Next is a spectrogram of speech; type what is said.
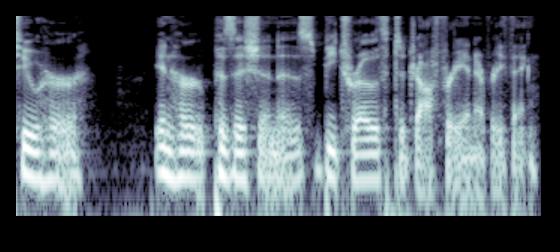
to her in her position as betrothed to Joffrey and everything.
